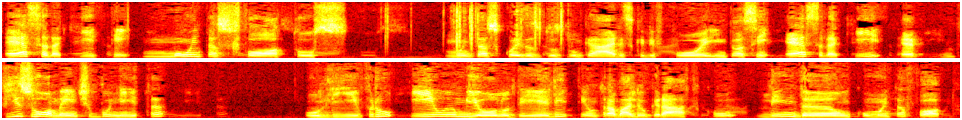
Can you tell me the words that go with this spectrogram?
Essa daqui tem muitas fotos, muitas coisas dos lugares que ele foi. Então, assim, essa daqui é visualmente bonita, o livro, e o miolo dele tem um trabalho gráfico lindão, com muita foto.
